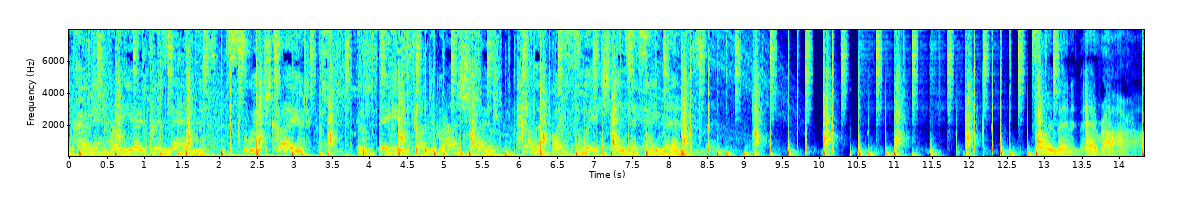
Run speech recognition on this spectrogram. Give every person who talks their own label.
Speaker 1: Radio presents Switch Code, the biggest underground show powered by Switch Entertainment. Simon Erar.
